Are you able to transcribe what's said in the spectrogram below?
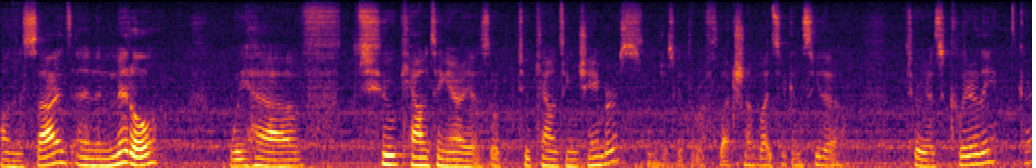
on the sides, and in the middle we have two counting areas or two counting chambers. Let me just get the reflection of light so you can see the two areas clearly. Okay,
